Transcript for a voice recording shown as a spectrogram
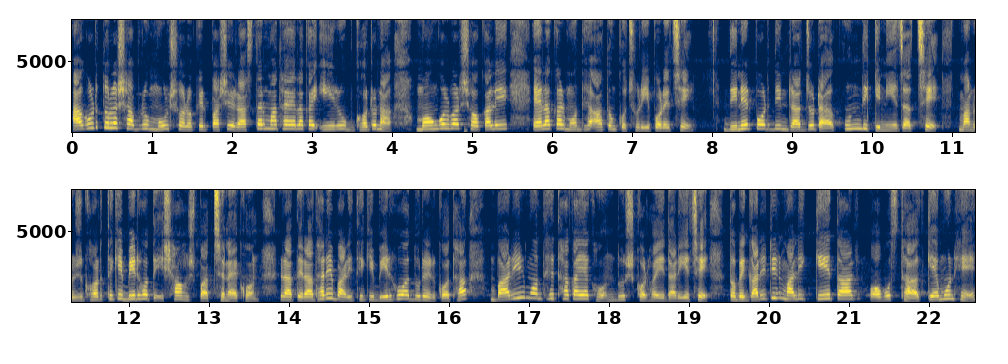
আগরতলা সাবরু মূল সড়কের পাশে রাস্তার মাথা এলাকায় এরূপ ঘটনা মঙ্গলবার সকালে এলাকার মধ্যে আতঙ্ক ছড়িয়ে পড়েছে। দিনের পর দিন রাজ্যটা কোন দিকে নিয়ে যাচ্ছে? মানুষ ঘর থেকে বের হতে সাহস পাচ্ছে না এখন। রাতের আধারে বাড়ি থেকে বের হওয়া দূরের কথা, বাড়ির মধ্যে থাকা এখন দুষ্কর হয়ে দাঁড়িয়েছে। তবে গাড়িটির মালিক কে, তার অবস্থা কেমন হে,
